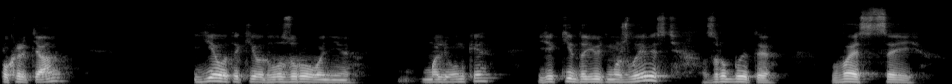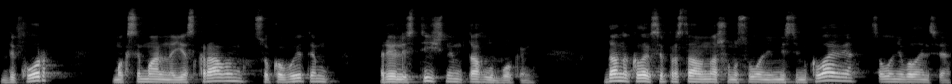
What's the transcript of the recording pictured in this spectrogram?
покриття. Є отакі от глазуровані малюнки, які дають можливість зробити весь цей декор максимально яскравим, соковитим, реалістичним та глибоким. Дана колекція представлена в нашому салоні в місті Миколаєві, в салоні Валенція.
